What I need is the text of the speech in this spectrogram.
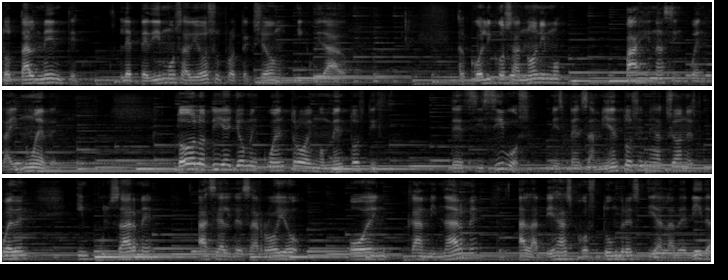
totalmente. Le pedimos a Dios su protección y cuidado. Alcohólicos Anónimos página 59. Todos los días yo me encuentro en momentos decisivos. Mis pensamientos y mis acciones pueden impulsarme hacia el desarrollo o encaminarme a las viejas costumbres y a la bebida.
